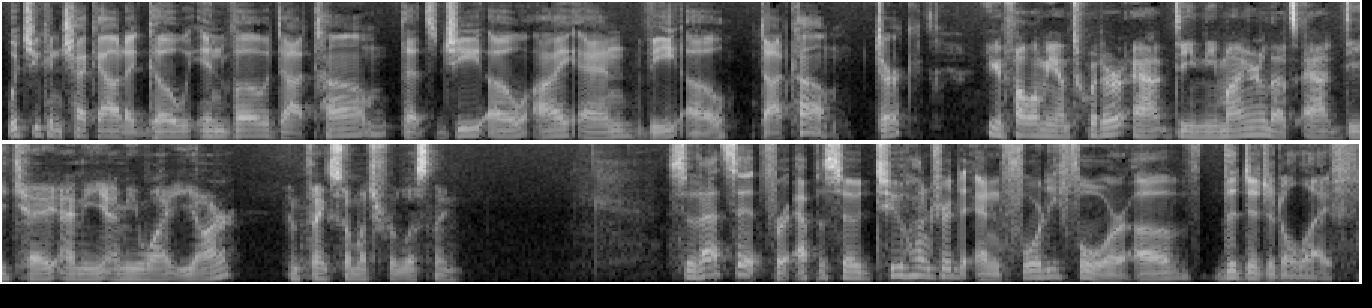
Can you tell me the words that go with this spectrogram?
which you can check out at goinvo.com. That's G O I N V O.com. Dirk? You can follow me on Twitter at D Knemeyer. That's at D K N E M E Y E R. And thanks so much for listening. So that's it for episode 244 of The Digital Life.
